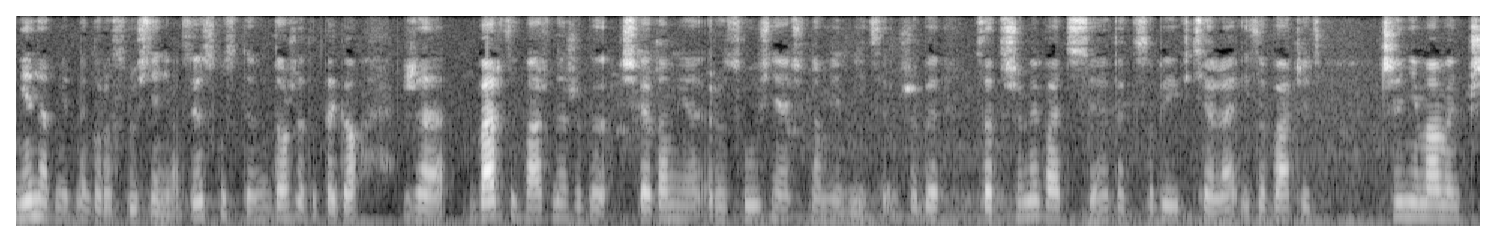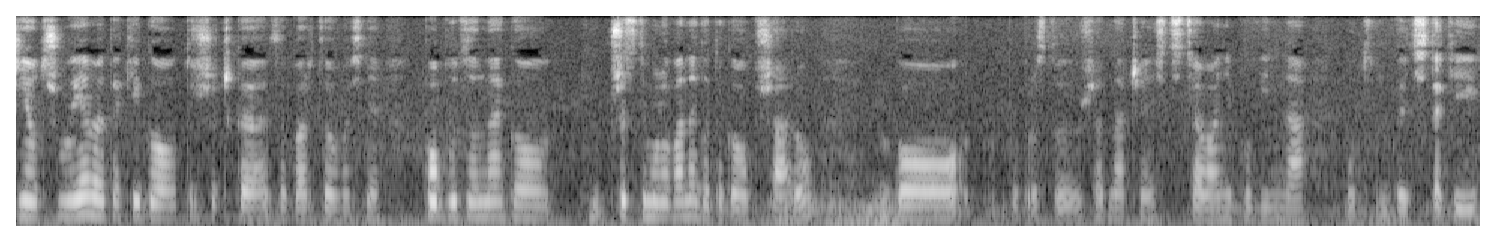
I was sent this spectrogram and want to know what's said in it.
nie nadmiernego rozluźnienia. W związku z tym dążę do tego, że bardzo ważne, żeby świadomie rozluźniać dno miednicy, żeby zatrzymywać się tak sobie i w ciele i zobaczyć, czy nie mamy, czy nie utrzymujemy takiego troszeczkę za bardzo właśnie pobudzonego, przystymulowanego tego obszaru, bo po prostu żadna część ciała nie powinna być takiej,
